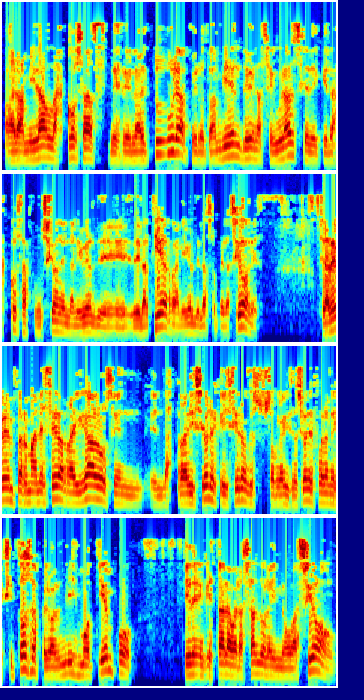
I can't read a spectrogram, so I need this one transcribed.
para mirar las cosas desde la altura, pero también deben asegurarse de que las cosas funcionen a nivel de la tierra, a nivel de las operaciones. O sea, deben permanecer arraigados en, las tradiciones que hicieron que sus organizaciones fueran exitosas, pero al mismo tiempo tienen que estar abrazando la innovación.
